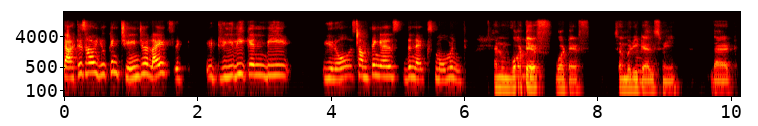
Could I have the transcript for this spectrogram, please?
that is how you can change your life like it really can be you know something else the next moment and what if what if somebody Hmm. tells me that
